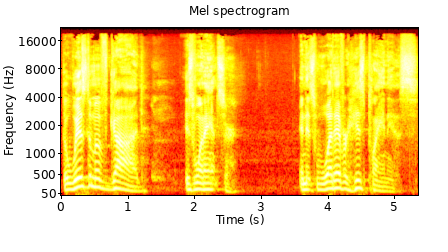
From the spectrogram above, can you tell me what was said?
the wisdom of God is one answer, and it's whatever His plan is,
